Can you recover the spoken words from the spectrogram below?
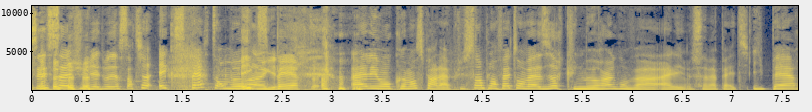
C'est ça, Juliette, doit sortir experte en meringue. Experte. Allez, on commence par la plus simple. En fait, on va dire qu'une meringue, on va, allez, ça va pas être hyper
